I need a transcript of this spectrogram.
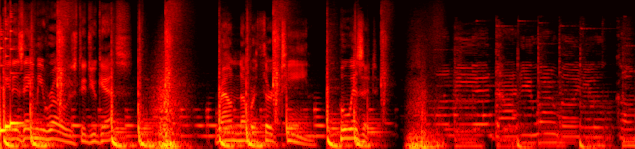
It is Amy Rose, did you guess? Round number 13. Who is it? Mommy and daddy, when will you come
